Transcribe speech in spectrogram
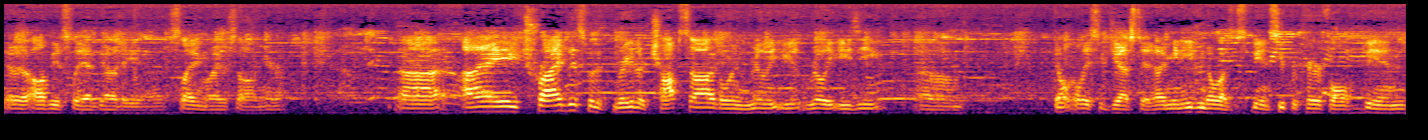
uh, obviously I've got a uh, sliding miter saw in here. Uh, I tried this with a regular chop saw, going really, e really easy. Um, don't really suggest it. I mean, even though I was being super careful, being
